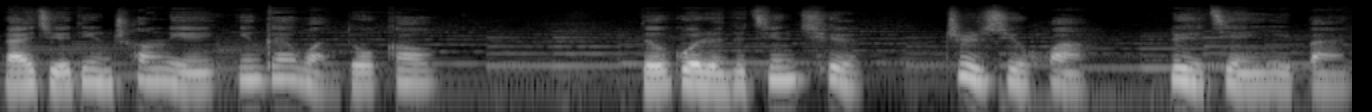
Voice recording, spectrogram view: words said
来决定窗帘应该挽多高。德国人的精确、秩序化略见一斑，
